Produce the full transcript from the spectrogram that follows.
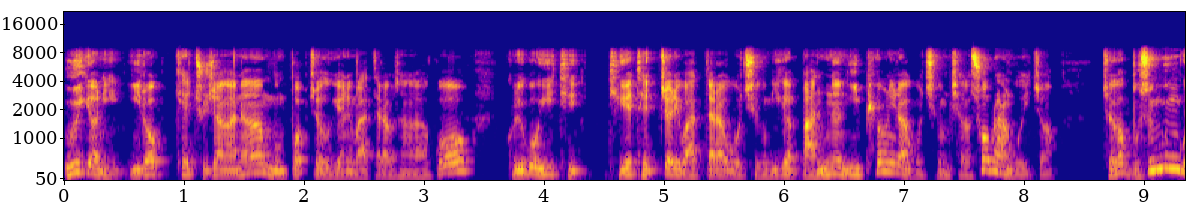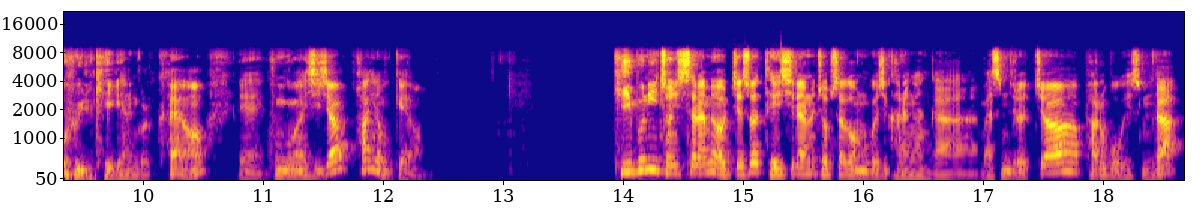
의견이 이렇게 주장하는 문법적 의견이 맞다라고 생각하고 그리고 이 뒤, 뒤에 대절이 왔다라고 지금 이게 맞는 이 표현이라고 지금 제가 수업을 하는 거 있죠. 제가 무슨 근거로 이렇게 얘기하는 걸까요? 예, 궁금하시죠? 확인해 볼게요. 기분이 전시사라면 어째서 대시라는 접사가 오는 것이 가능한가 말씀드렸죠? 바로 보겠습니다.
